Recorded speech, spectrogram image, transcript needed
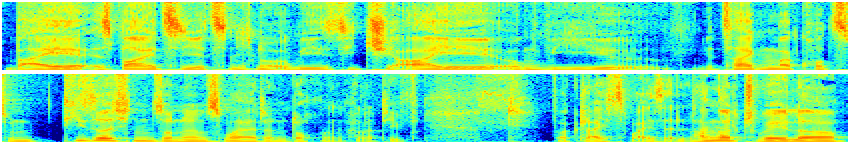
weil es war jetzt, jetzt nicht nur irgendwie CGI, irgendwie, wir zeigen mal kurz so ein Teaserchen, sondern es war ja dann doch ein relativ vergleichsweise langer Trailer,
